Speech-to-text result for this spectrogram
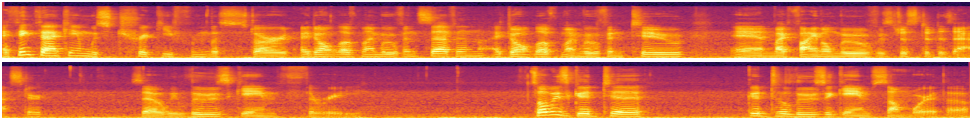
I think that game was tricky from the start. I don't love my move in 7, I don't love my move in 2, and my final move was just a disaster. So we lose game 3. It's always good to good to lose a game somewhere though.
